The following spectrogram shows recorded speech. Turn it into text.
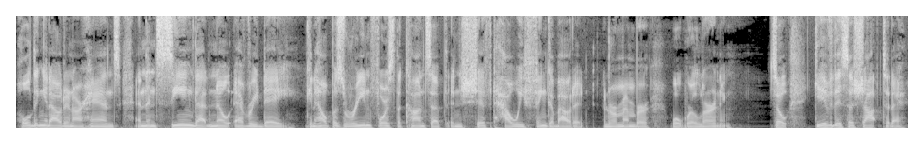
holding it out in our hands, and then seeing that note every day can help us reinforce the concept and shift how we think about it and remember what we're learning. So, give this a shot today.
